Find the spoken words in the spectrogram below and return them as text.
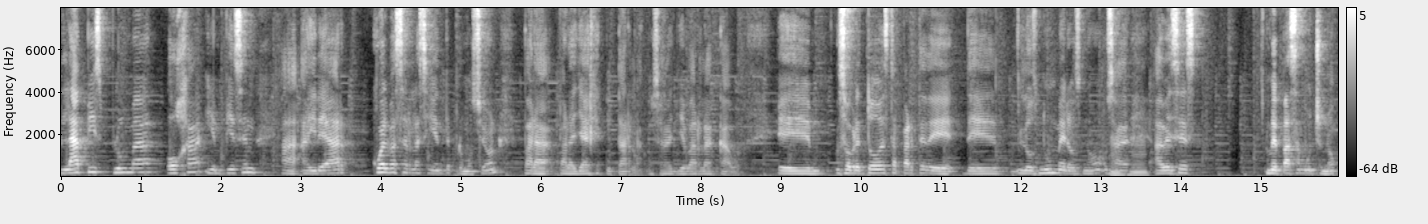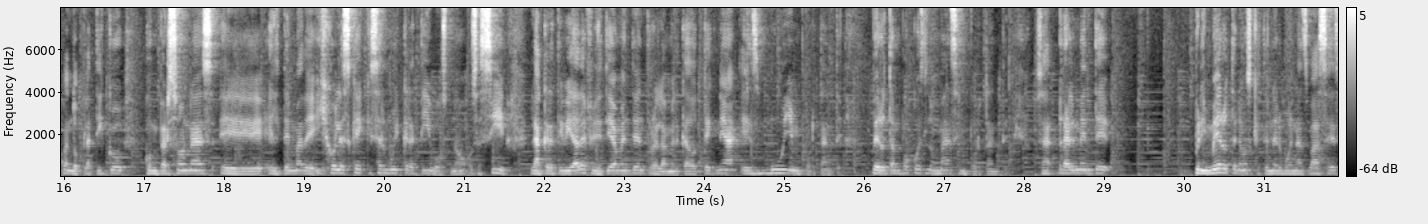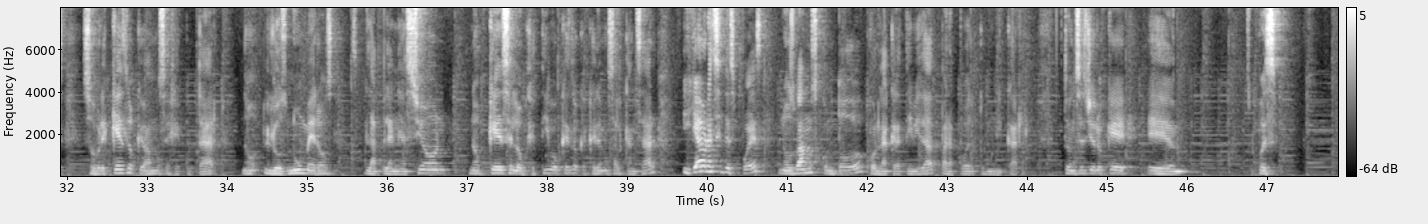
lápiz, pluma, hoja y empiecen a, idear cuál va a ser la siguiente promoción para, para ya ejecutarla, o sea, llevarla a cabo. Eh, sobre todo esta parte de, los números, ¿no? O sea, a veces me pasa mucho, ¿no? Cuando platico con personas eh, el tema de, híjole, es que hay que ser muy creativos, ¿no? O sea, sí, la creatividad definitivamente dentro de la mercadotecnia es muy importante, pero tampoco es lo más importante. O sea, realmente primero tenemos que tener buenas bases sobre qué es lo que vamos a ejecutar, ¿no? Los números, la planeación, ¿no? ¿Qué es el objetivo? ¿Qué es lo que queremos alcanzar? Y ya ahora sí después nos vamos con todo, con la creatividad para poder comunicarlo. Entonces yo creo que, eh, pues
